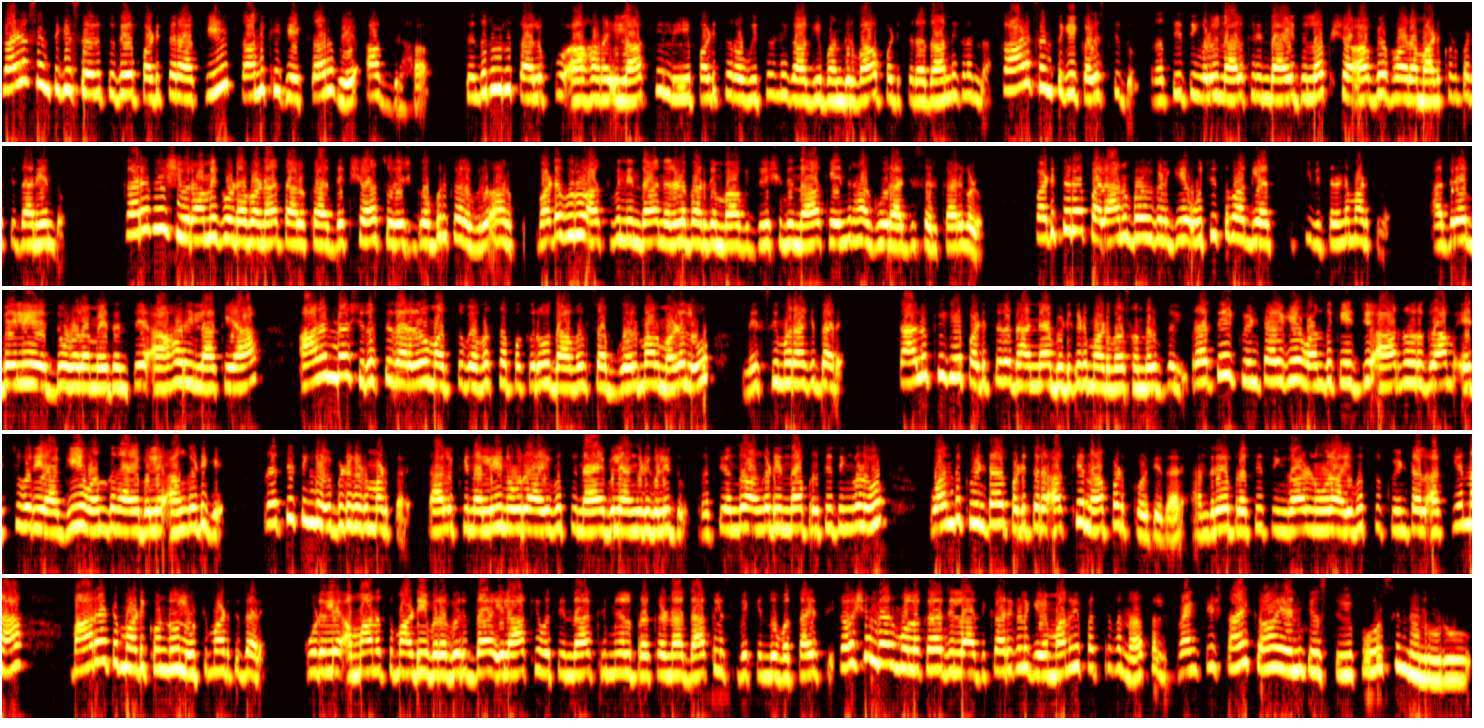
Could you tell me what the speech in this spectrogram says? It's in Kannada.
ಕಳ್ಳಸಂತೆಗೆ ಸೇರುತ್ತದೆ ಪಡಿತರ ಅಕ್ಕಿ ತನಿಖೆಗೆ ಕರವೇ ಆಗ್ರಹ. ಸಿಂಧನೂರು ತಾಲೂಕು ಆಹಾರ ಇಲಾಖೆಯಲ್ಲಿ ಪಡಿತರ ವಿತರಣೆಗಾಗಿ ಬಂದಿರುವ ಪಡಿತರ ಧಾನ್ಯಗಳನ್ನ ಕಾಳಸಂತೆಗೆ ಕಳಿಸುತ್ತಿದ್ದು ಪ್ರತಿ ತಿಂಗಳು ನಾಲ್ಕರಿಂದ ಐದು ಲಕ್ಷ ಅವ್ಯವಹಾರ ಮಾಡಿಕೊಂಡು ಬರ್ತಿದ್ದಾರೆ ಎಂದು ಕರವೇ ಶಿವರಾಮೇಗೌಡ ಬಣ ತಾಲೂಕಾ ಅಧ್ಯಕ್ಷ ಸುರೇಶ್ ಗೊಬ್ಬರ್ಕರ್ ಅವರು ಆರೋಪ ಬಡವರು ಹಸುವಿನಿಂದ ನೆರಳಬಾರದೆಂಬ ಉದ್ದೇಶದಿಂದ ಕೇಂದ್ರ ಹಾಗೂ ರಾಜ್ಯ ಸರ್ಕಾರಗಳು ಪಡಿತರ ಫಲಾನುಭವಿಗಳಿಗೆ ಉಚಿತವಾಗಿ ಅಕ್ಕಿ ವಿತರಣೆ ಮಾಡ್ತಿವೆ. ಆದರೆ ಬೇಲಿ ಎದ್ದು ಹೊಲ ಮೇದಂತೆ ಆಹಾರ ಇಲಾಖೆಯ ಆನಂದ ಶಿರಸ್ತೆದಾರರು ಮತ್ತು ವ್ಯವಸ್ಥಾಪಕರು ದಾವಲ್ ಸಾಬ್ ಗೋಲ್ಮಾಲ್ ಮಾಡಲು ನಿಸ್ಸೀಮರಾಗಿದ್ದಾರೆ ತಾಲೂಕಿಗೆ ಪಡಿತರ ಧಾನ್ಯ ಬಿಡುಗಡೆ ಮಾಡುವ ಸಂದರ್ಭದಲ್ಲಿ ಪ್ರತಿ ಕ್ವಿಂಟಾಲ್ಗೆ ಒಂದು ಕೆಜಿ ಆರ್ನೂರು ಗ್ರಾಂ ಹೆಚ್ಚುವರಿಯಾಗಿ ಒಂದು ನ್ಯಾಯಬೆಲೆ ಅಂಗಡಿಗೆ ಪ್ರತಿ ತಿಂಗಳು ಬಿಡುಗಡೆ ಮಾಡ್ತಾರೆ. ತಾಲೂಕಿನಲ್ಲಿ ನೂರ ಐವತ್ತು ನ್ಯಾಯಬೆಲೆ ಅಂಗಡಿಗಳಿದ್ದು, ಪ್ರತಿಯೊಂದು ಅಂಗಡಿಯಿಂದ ಪ್ರತಿ ತಿಂಗಳು ಒಂದು ಕ್ವಿಂಟಲ್ ಪಡಿತರ ಅಕ್ಕಿಯನ್ನ ಪಡೆದುಕೊಳ್ತಿದ್ದಾರೆ. ಅಂದ್ರೆ ಪ್ರತಿ ತಿಂಗಳು ನೂರ ಐವತ್ತು ಕ್ವಿಂಟಲ್ ಅಕ್ಕಿಯನ್ನ ಮಾರಾಟ ಮಾಡಿಕೊಂಡು ಲೂಟಿ ಮಾಡ್ತಿದ್ದಾರೆ. ಕೂಡಲೇ ಅಮಾನತು ಮಾಡಿ ಇವರ ವಿರುದ್ಧ ಇಲಾಖೆ ವತಿಯಿಂದ ಕ್ರಿಮಿನಲ್ ಪ್ರಕರಣ ದಾಖಲಿಸಬೇಕೆಂದು ಒತ್ತಾಯಿಸಿ ತಹಶೀಲ್ದಾರ್ ಮೂಲಕ ಜಿಲ್ಲಾಧಿಕಾರಿಗಳಿಗೆ ಮನವಿ ಪತ್ರವನ್ನ ಸಲ್ಲಿಸಿ Venkatesh Naik, N TV, four Sindhanur.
